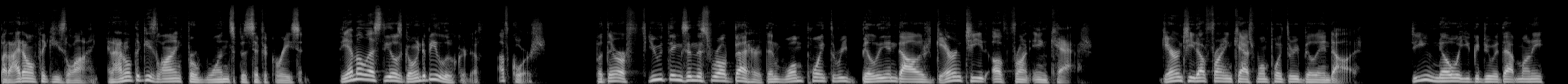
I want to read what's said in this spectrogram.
but I don't think he's lying. And I don't think he's lying for one specific reason. The MLS deal is going to be lucrative, of course, but there are few things in this world better than $1.3 billion guaranteed upfront in cash. Guaranteed upfront in cash, $1.3 billion. Do you know what you could do with that money?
